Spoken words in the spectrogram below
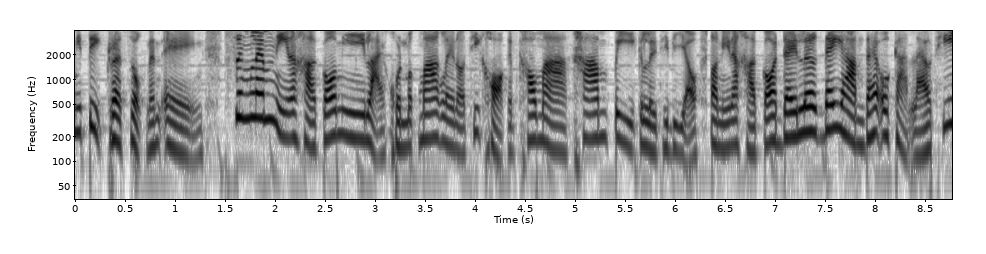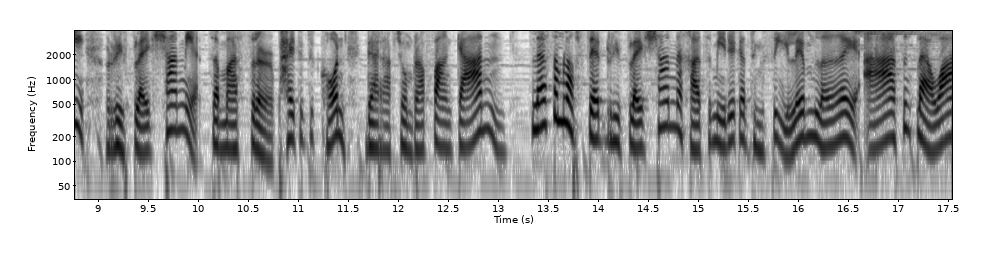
มิติกระจกนั่นเอง ซึ่งเล่มนี้นะคะก็มีหลายคนมากๆเลยเนาะที่ขอกันเข้ามาข้ามปีกันเลยทีเดียว ตอนนี้นะคะก็ได้เลิกได้ยามได้โอกาสแล้วที่ Reflection เนี่ยจะมาเสิร์ฟให้ทุกๆคนได้รับชมรับฟังกันและสำหรับเซต Reflection นะคะ จะมีด้วยกันถึง 4 เล่มเลย อ่า ซึ่งแปลว่า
